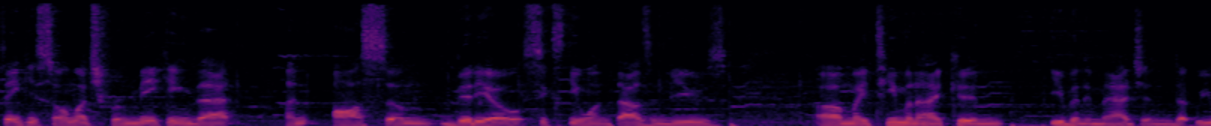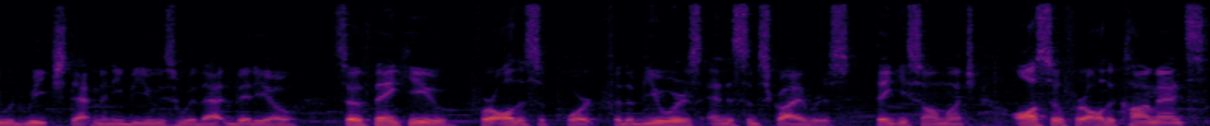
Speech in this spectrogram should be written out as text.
Thank you so much for making that an awesome video, 61,000 views. Uh, my team and I couldn't even imagine that we would reach that many views with that video. So thank you for all the support for the viewers and the subscribers. Thank you so much. Also for all the comments,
